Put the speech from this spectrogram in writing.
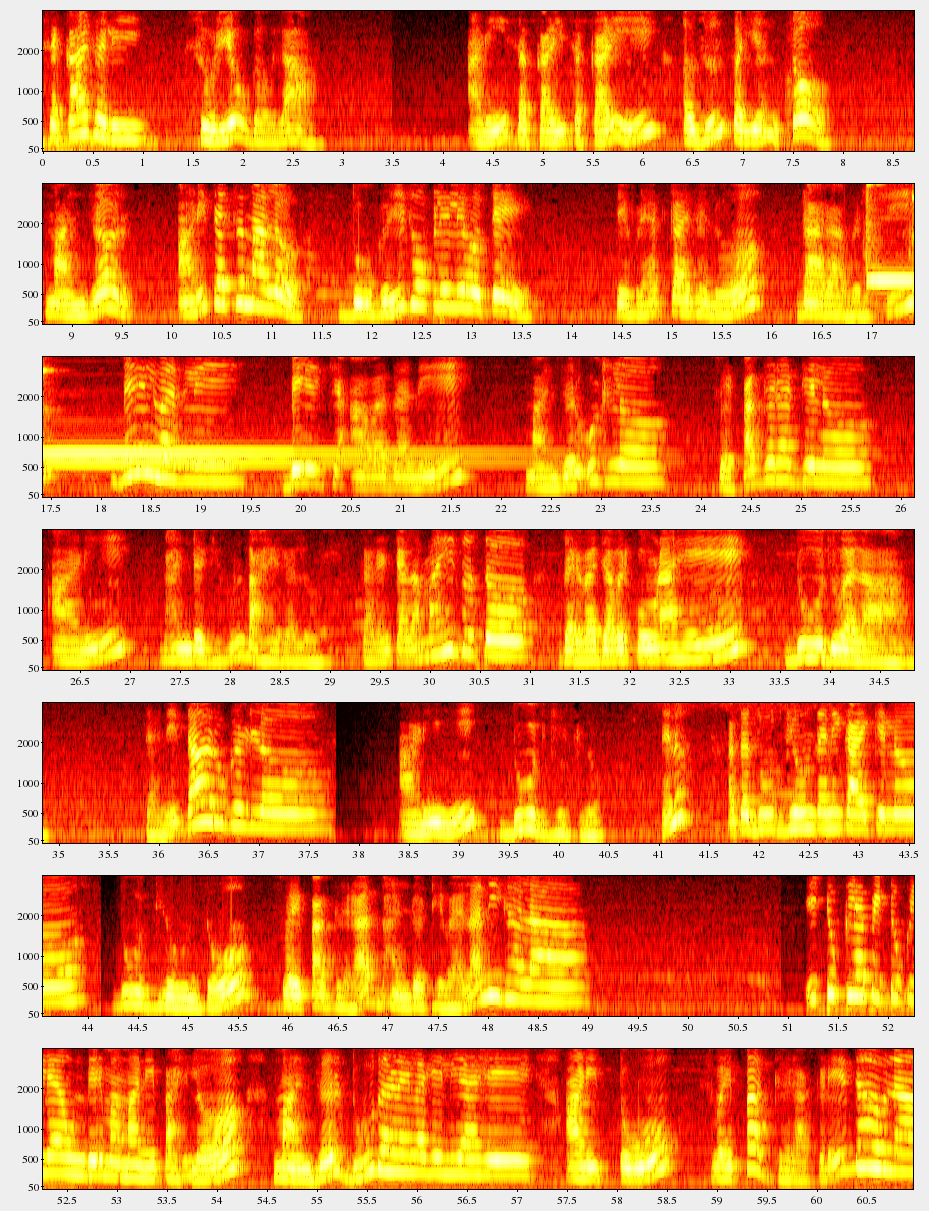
सकाळ झाली सूर्य उगवला. आणि सकाळी सकाळी अजूनपर्यंत मांजर आणि त्याच मालक दोघही झोपलेले होते. तेवढ्यात काय झालं? दारावरची बेल वाजली. बेलच्या आवाजाने मांजर उठलं स्वयंपाकघरात गेलं आणि भांड घेऊन बाहेर आलं. कारण त्याला माहीत होतं दरवाजावर कोण आहे? दूधवाला. त्याने दार उघडलं आणि दूध घेतलं. है ना? आता दूध घेऊन त्याने काय केलं? दूध घेऊन तो स्वयंपाकघरात भांड ठेवायला निघाला. इटुकल्या पिटुकल्या उंदीर मामाने पाहिलं मांजर दूध आणायला गेली आहे आणि तो स्वयंपाकघराकडे धावला.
